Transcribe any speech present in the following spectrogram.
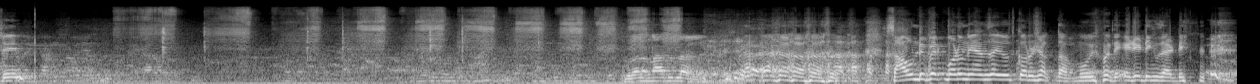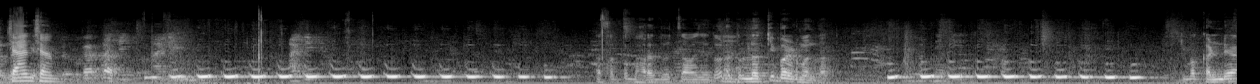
चेन नादच लागलं. साऊंड इफेक्ट म्हणून यांचा यूज करू शकता मूवीमध्ये एडिटिंगसाठी छान छान. असा तो भारद्वाजचा आवाज येतो ना तो लकी बर्ड म्हणतात. किंवा खंड्या.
